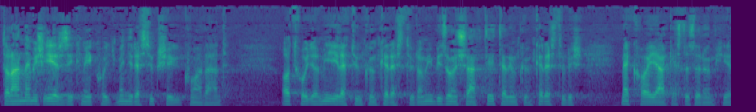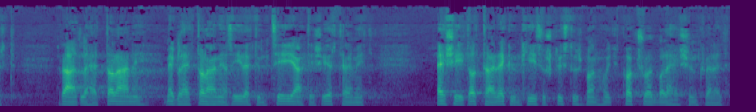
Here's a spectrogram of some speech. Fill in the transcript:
Talán nem is érzik még, hogy mennyire szükségük van rád. Add, hogy a mi életünkön keresztül, a mi bizonyságtételünkön keresztül is meghallják ezt az örömhírt. Rád lehet találni, meg lehet találni az életünk célját és értelmét. Esélyt adtál nekünk Jézus Krisztusban, hogy kapcsolatba lehessünk veled.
